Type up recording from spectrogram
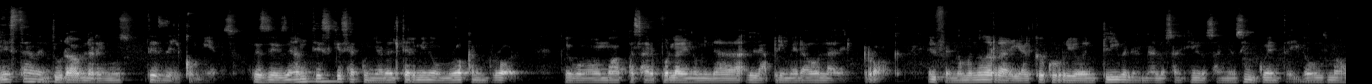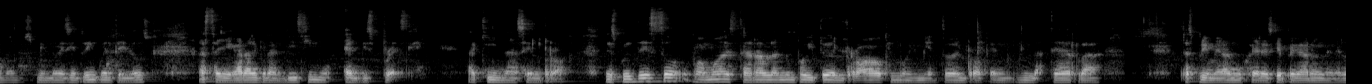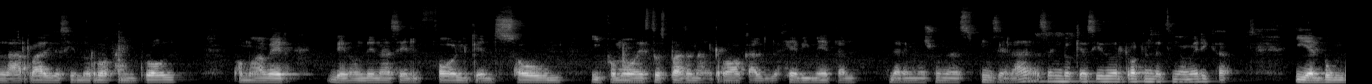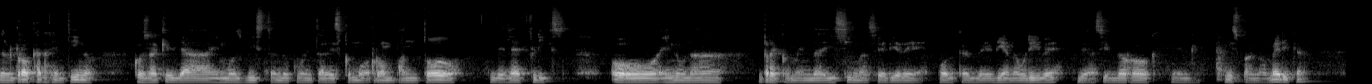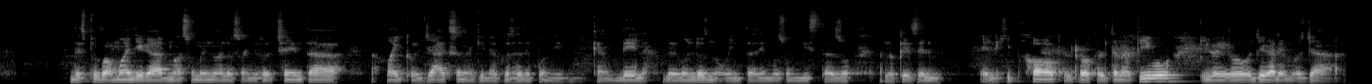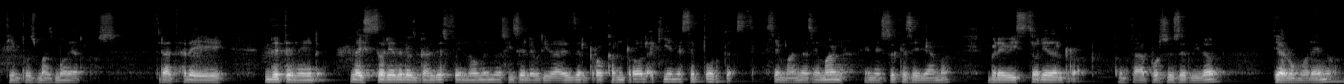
En esta aventura hablaremos desde el comienzo, desde antes que se acuñara el término rock and roll. Luego vamos a pasar por la denominada la primera ola del rock, el fenómeno radial que ocurrió en Cleveland en los años 52, más o menos 1952, hasta llegar al grandísimo Elvis Presley. Aquí nace el rock. Después de esto vamos a estar hablando un poquito del rock, el movimiento del rock en Inglaterra, las primeras mujeres que pegaron en la radio haciendo rock and roll, Vamos a ver de dónde nace el folk, el soul y cómo estos pasan al rock, al heavy metal. Daremos unas pinceladas en lo que ha sido el rock en Latinoamérica y el boom del rock argentino, cosa que ya hemos visto en documentales como Rompan Todo de Netflix o en una recomendadísima serie de podcast de Diana Uribe de Haciendo Rock en Hispanoamérica. Después vamos a llegar más o menos a los años 80, a Michael Jackson, aquí la cosa se pone en candela. Luego en los 90 daremos un vistazo a lo que es el, el hip hop, el rock alternativo y luego llegaremos ya a tiempos más modernos. Trataré de tener la historia de los grandes fenómenos y celebridades del rock and roll aquí en este podcast, semana a semana, en esto que se llama Breve Historia del Rock, contada por su servidor, Tiago Moreno,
